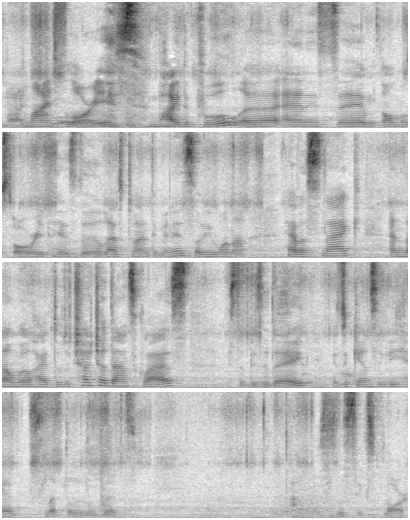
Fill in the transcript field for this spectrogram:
ninth floor, yes, by the pool, uh, and it's um, almost over. It has the last 20 minutes, so we wanna have a snack, and then we'll head to the cha-cha dance class. It's a busy day. As you can see, we have slept a little bit. Ah, this is the sixth floor.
